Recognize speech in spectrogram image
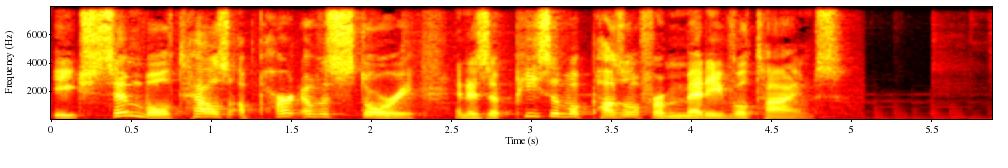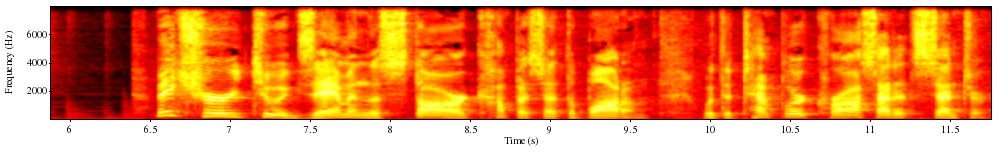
Each symbol tells a part of a story and is a piece of a puzzle from medieval times. Make sure to examine the star compass at the bottom, with the Templar cross at its center,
